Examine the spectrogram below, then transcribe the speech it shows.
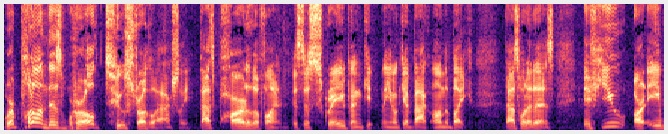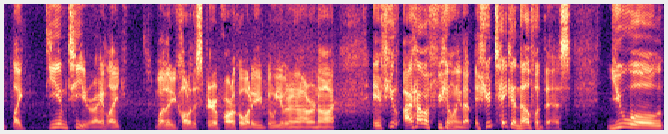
we're put on this world to struggle. Actually, that's part of the fun is to scrape and get you know get back on the bike. That's what it is. If you are able, like DMT, right? Like whether you call it the spirit particle, whether you believe it or not or not. If you, I have a feeling that if you take enough of this, you will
